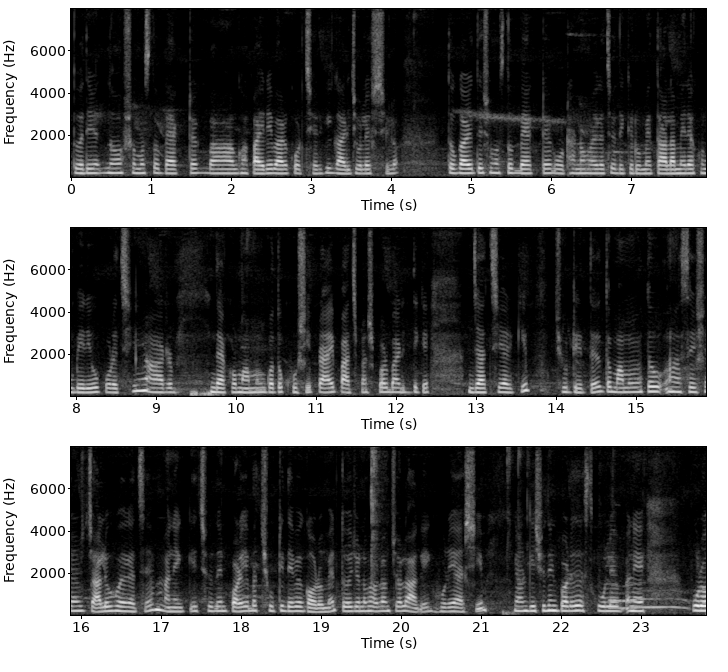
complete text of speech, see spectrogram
তো এদের সমস্ত ব্যাগ ট্যাগ বা বাইরে বার করছে আর কি, গাড়ি চলে এসেছিল। তো গাড়িতে সমস্ত ব্যাগ ট্যাগ ওঠানো হয়ে গেছে, ওদিকে রুমে তালা মেরে এখন বেরিয়েও পড়েছি। আর দেখো মামাম কত খুশি, প্রায় পাঁচ মাস পর বাড়ির দিকে যাচ্ছি আর কি ছুটিতে। তো মামামে তো সেশন চালু হয়ে গেছে মানে কিছুদিন পরে এবার ছুটি দেবে গরমের, তো ওই জন্য ভাবলাম, চলো আগেই ঘুরে আসি। কারণ কিছুদিন পরে স্কুলে মানে পুরো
